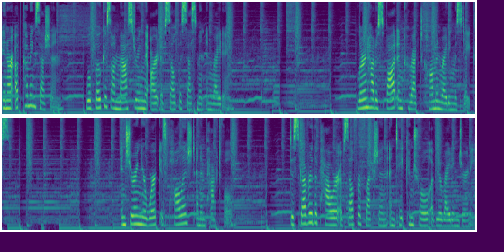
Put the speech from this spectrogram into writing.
In our upcoming session, we'll focus on mastering the art of self assessment in writing. Learn how to spot and correct common writing mistakes, ensuring your work is polished and impactful. Discover the power of self reflection and take control of your writing journey.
